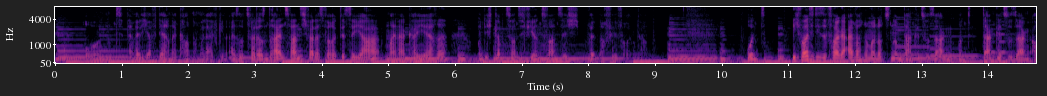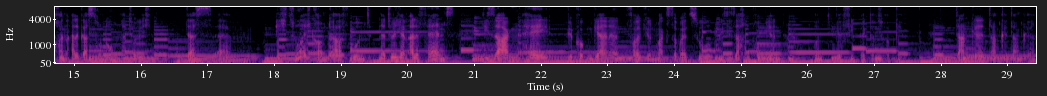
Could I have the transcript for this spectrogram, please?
und da werde ich auf deren Account nochmal live gehen. Also 2023 war das verrückteste Jahr meiner Karriere und ich glaube 2024 wird noch viel verrückter. Und ich wollte diese Folge einfach nur mal nutzen, um Danke zu sagen und Danke zu sagen auch an alle Gastronomen natürlich, dass ähm, ich zu euch kommen darf und natürlich an alle Fans, die sagen, hey, wir gucken gerne Volki und Max dabei zu, wie sie Sachen probieren und ihr Feedback dazu abgeben. Danke, danke, danke.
